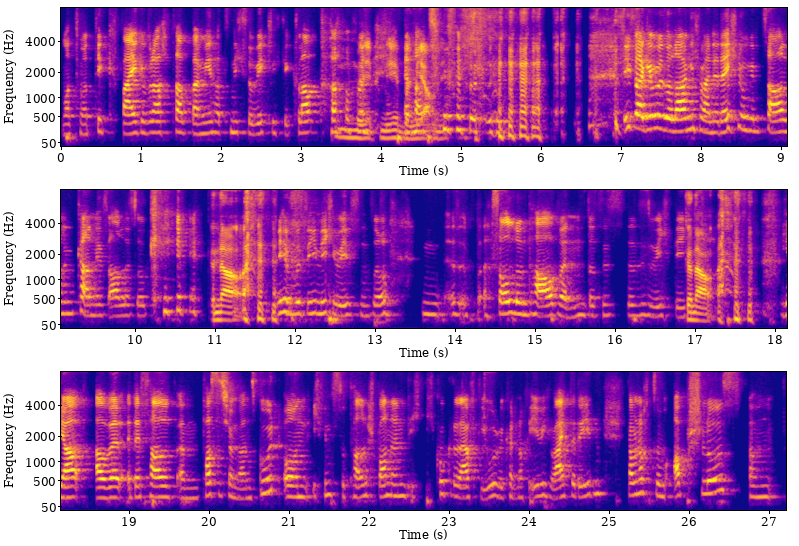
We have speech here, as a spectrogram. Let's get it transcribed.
Mathematik beigebracht hat. Bei mir hat es nicht so wirklich geklappt. Nee, nee bei mir auch nicht. ich sage immer, solange ich meine Rechnungen zahlen kann, ist alles okay. Genau. Ich muss ich nicht wissen. So. Also, soll und haben, das ist, das ist wichtig. Genau. ja, aber deshalb ähm, passt es schon ganz gut und ich finde es total spannend. Ich, ich gucke gerade auf die Uhr, wir können noch ewig weiterreden. Ich habe noch zum Abschluss ähm,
